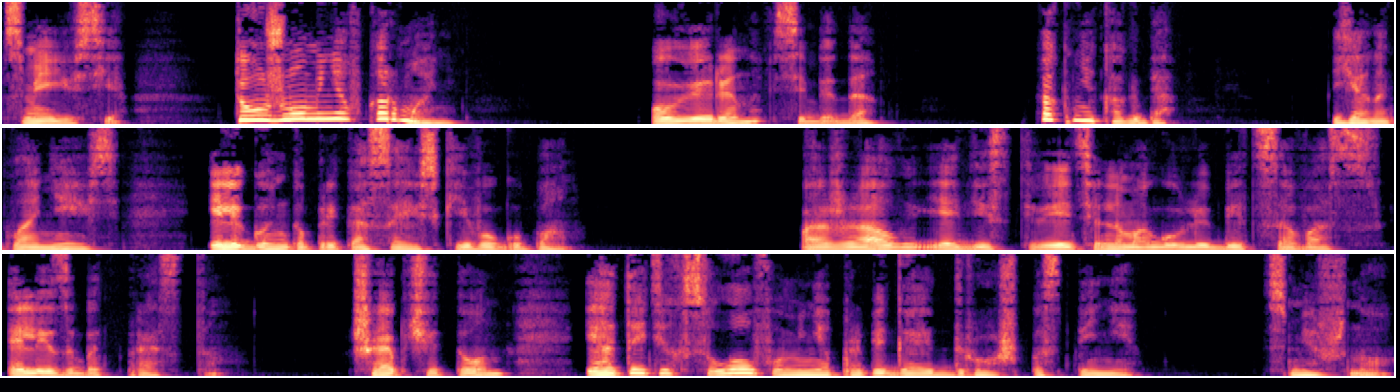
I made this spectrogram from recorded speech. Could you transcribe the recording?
смеюсь я. Ты уже у меня в кармане. Уверена в себе, да? Как никогда. Я наклоняюсь и легонько прикасаюсь к его губам. «Пожалуй, я действительно могу влюбиться в вас, Элизабет Престон», — шепчет он, и от этих слов у меня пробегает дрожь по спине. Смешно,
